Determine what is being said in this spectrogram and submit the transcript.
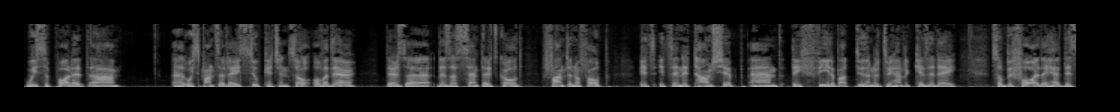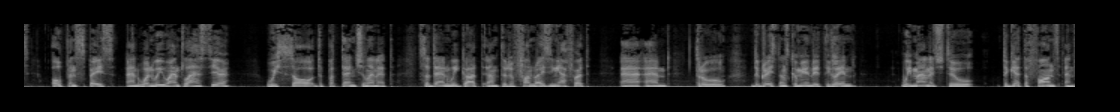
we supported, um uh, we sponsored a soup kitchen. So over there, there's a there's a center. It's called Fountain of Hope. It's it's in a township, and they feed about 200 300 kids a day. So before they had this open space, and when we went last year, we saw the potential in it. So then we got into the fundraising effort, uh, and through the Greystones community, Glen, we managed to to get the funds and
